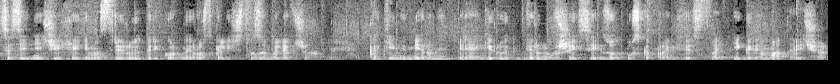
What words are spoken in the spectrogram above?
Соседняя Чехия демонстрирует рекордный рост количества заболевших. Какими мерами реагируют вернувшиеся из отпуска правительства Игоря Матовича?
